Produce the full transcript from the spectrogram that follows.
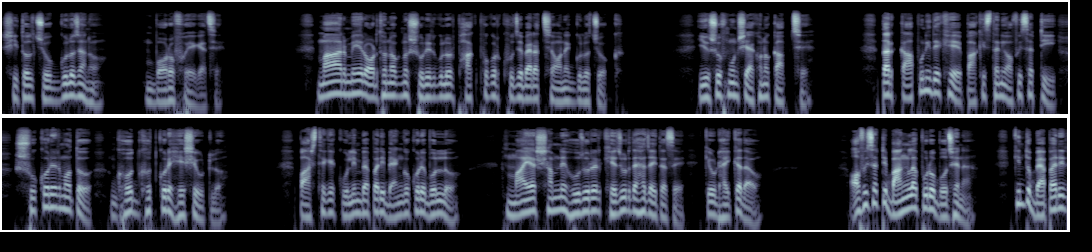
শীতল চোখগুলো যেন বরফ হয়ে গেছে। মা আর মেয়ের অর্ধনগ্ন শরীরগুলোর ফাঁকফোকর খুঁজে বেড়াচ্ছে অনেকগুলো চোখ। ইউসুফ মুন্সি এখনও কাঁপছে। তার কাঁপুনি দেখে পাকিস্তানি অফিসারটি শুকরের মতো ঘোত করে হেসে উঠল। পাশ থেকে কুলিম ব্যাপারী ব্যঙ্গ করে বলল, মায়ার সামনে হুজুরের খেজুর দেখা যাইতেছে, কেউ ঢাইকা দাও। অফিসারটি বাংলা পুরো বোঝে না, কিন্তু ব্যাপারীর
